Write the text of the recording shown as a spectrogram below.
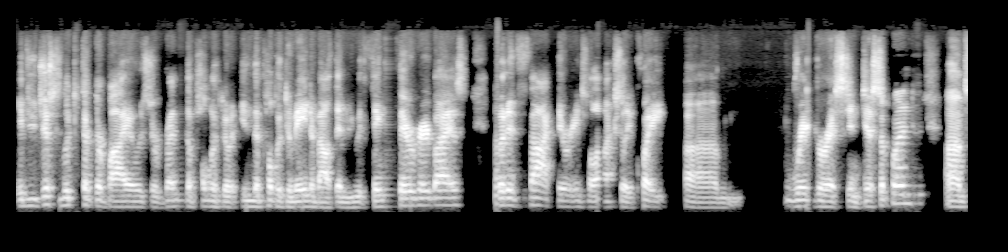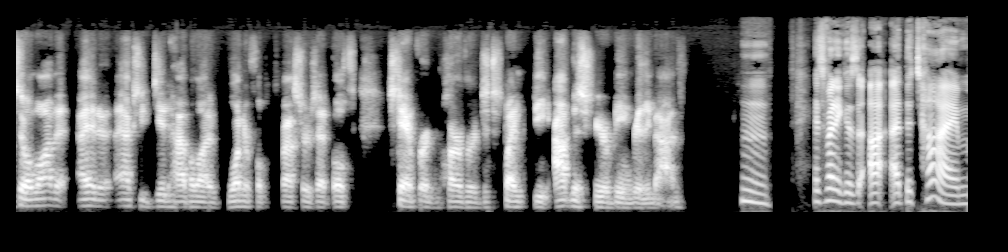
if you just looked at their bios or read the public in the public domain about them, you would think they were very biased. But in fact, they were intellectually quite um, rigorous and disciplined. Um, so a lot of it, I had actually did have a lot of wonderful professors at both Stanford and Harvard, despite the atmosphere being really bad. Hmm. It's funny because at the time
